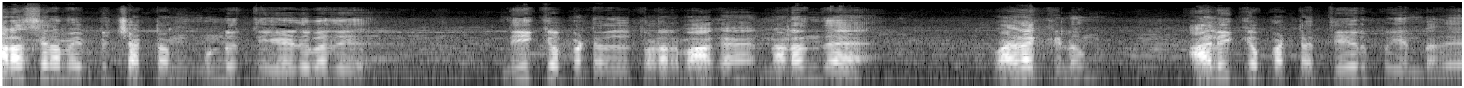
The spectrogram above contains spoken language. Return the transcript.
அரசியலமைப்பு சட்டம் முன்னூற்றி எழுபது நீக்கப்பட்டது தொடர்பாக நடந்த வழக்கிலும் அளிக்கப்பட்ட தீர்ப்பு என்பது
